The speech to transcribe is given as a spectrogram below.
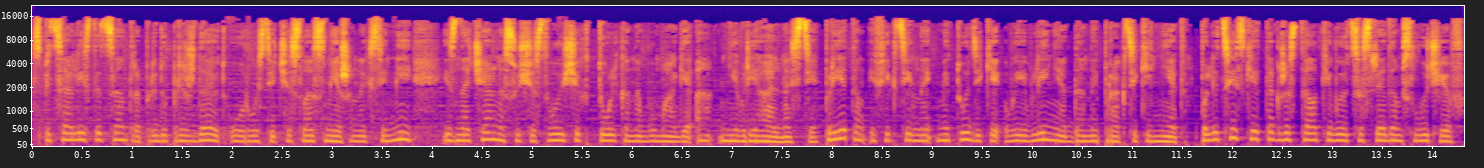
Специалисты центра предупреждают о росте числа смешанных семей, изначально существующих только на бумаге, а не в реальности. При этом эффективной методики выявления данной практики нет. Полицейские также сталкиваются с рядом случаев,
